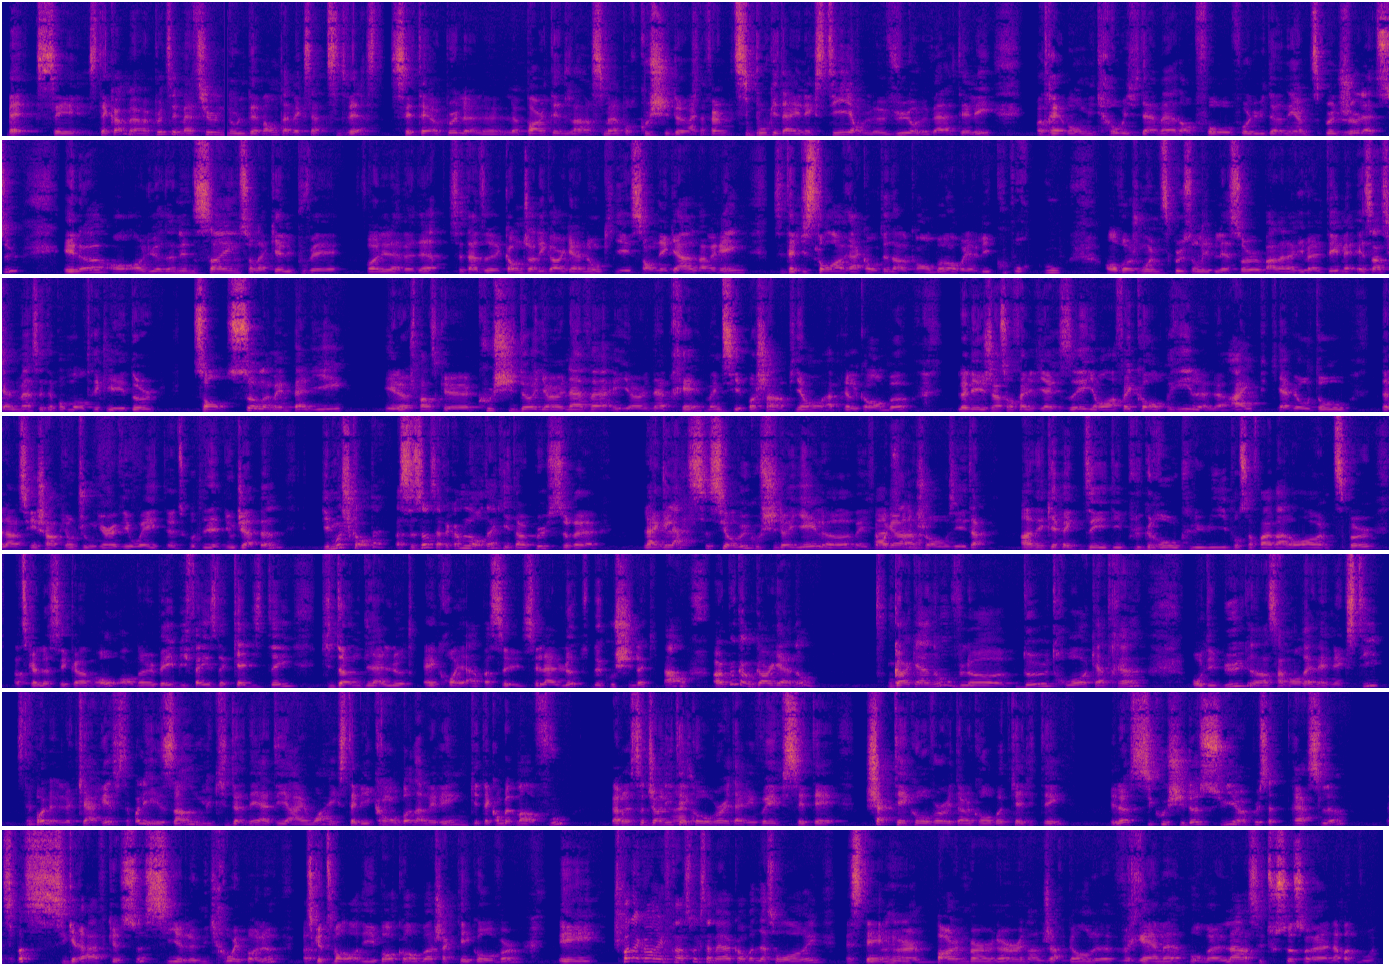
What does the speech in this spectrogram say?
Ben, c'était comme un peu, tu sais, Mathieu nous le démontre avec sa petite veste. C'était un peu le, le- le party de lancement pour Kushida. Ouais. Ça fait un petit bout qu'il est à NXT, on l'a vu, on l'a vu à la télé. Pas très bon au micro, évidemment, donc faut, faut lui donner un petit peu de jeu là-dessus. Et là, on, on lui a donné une scène sur laquelle il pouvait voler la vedette, c'est-à-dire contre Johnny Gargano, qui est son égal dans le ring. C'était l'histoire racontée dans le combat. On va y aller coup pour coup. On va jouer un petit peu sur les blessures pendant la rivalité, mais essentiellement, c'était pour montrer que les deux sont sur le même palier. Et là, je pense que Kushida, il y a un avant et un après, même s'il n'est pas champion après le combat. Là, les gens sont familiarisés. Ils ont enfin compris le, le hype qu'il y avait autour de l'ancien champion junior heavyweight euh, du côté de New Japan. Puis moi, je suis content. Parce que c'est ça, ça fait comme longtemps qu'il est un peu sur euh, la glace. Si on veut, Kushida, il est là. Ben, il fait pas grand-chose. Il est en, en équipe avec des, des plus gros que lui pour se faire valoir un petit peu. Parce que là, c'est comme, oh, on a un babyface de qualité qui donne de la lutte incroyable. Parce que c'est- la lutte de Kushida qui parle. Un peu comme Gargano. Gargano, là, 2, 3, 4 ans, au début, dans sa montagne à NXT, c'était pas le, le charisme, c'était pas les angles qu'il donnait à DIY, c'était les combats dans les rings qui étaient complètement fous. Après ça, Johnny. Takeover est arrivé, puis c'était chaque takeover était un combat de qualité. Et là, si Kushida suit un peu cette trace-là, c'est pas si grave que ça si le micro est pas là, parce que tu vas avoir des bons combats à chaque takeover. Et je suis pas d'accord avec François que c'est le meilleur combat de la soirée, mais c'était Mhm. un barn burner dans le jargon, là, vraiment, pour euh, lancer tout ça sur euh, la bonne voie.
